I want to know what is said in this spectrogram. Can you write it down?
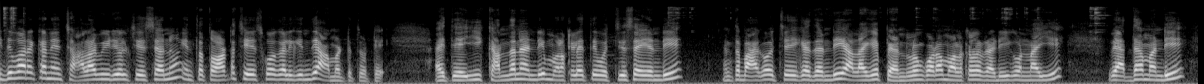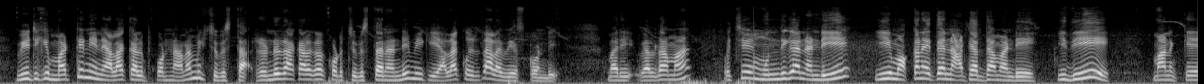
ఇదివరకు నేను చాలా వీడియోలు చేశాను. ఇంత తోట చేసుకోగలిగింది ఆ మట్టితోటే. అయితే ఈ కందనండి మొలకలు అయితే వచ్చేసాయండి. ఇంత బాగా వచ్చాయి కదండి. అలాగే పెండలం కూడా మొలకలు రెడీగా ఉన్నాయి. వేద్దామండి. వీటికి మట్టి నేను ఎలా కలుపుకుంటున్నానో మీకు చూపిస్తా. రెండు రకాలుగా కూడా చూపిస్తానండి. మీకు ఎలా కుదిరితే అలా వేసుకోండి. మరి వెళ్దామా? వచ్చి ముందుగానండి ఈ మొక్కనైతే నాటేద్దామండి. ఇది మనకి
